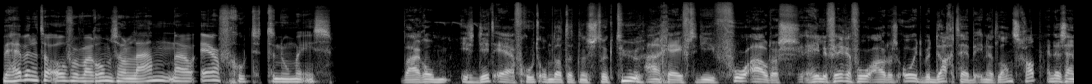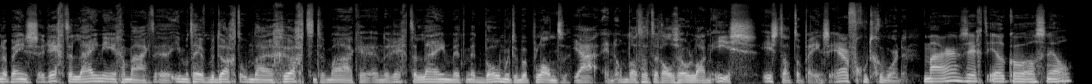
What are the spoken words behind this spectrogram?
We hebben het erover waarom zo'n laan nou erfgoed te noemen is. Waarom is dit erfgoed? Omdat het een structuur aangeeft die voorouders, hele verre voorouders, ooit bedacht hebben in het landschap. En er zijn opeens rechte lijnen in gemaakt. Uh, iemand heeft bedacht om daar een gracht te maken en de rechte lijn met, met bomen te beplanten. Ja, en omdat het er al zo lang is, is dat opeens erfgoed geworden. Maar, zegt Ilko al snel,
